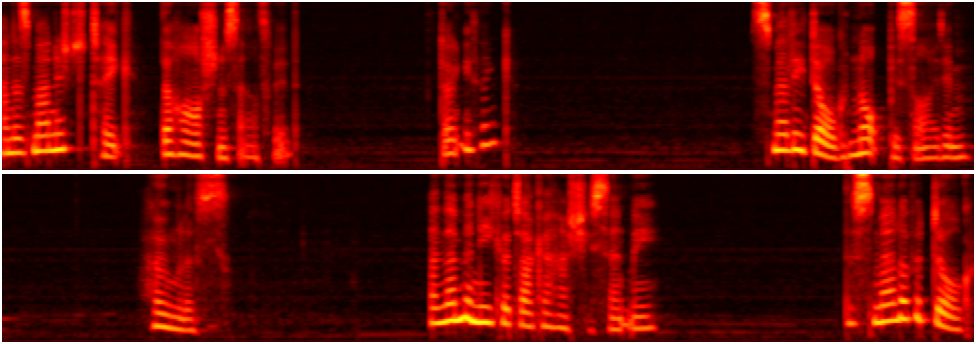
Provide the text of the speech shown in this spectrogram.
and has managed to take the harshness out of it. Don't you think? Smelly dog not beside him. Homeless. And then Miniko Takahashi sent me the smell of a dog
